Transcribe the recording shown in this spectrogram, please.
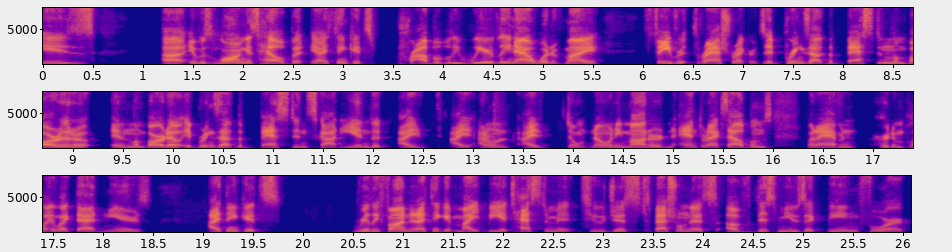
is uh it was long as hell, but I think it's probably weirdly now one of my favorite thrash records. It brings out the best in Lombardo in Lombardo. It brings out the best in Scott Ian that I I I don't I don't know any modern Anthrax albums, but I haven't heard him play like that in years. I think it's really fun and I think it might be a testament to just specialness of this music being for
